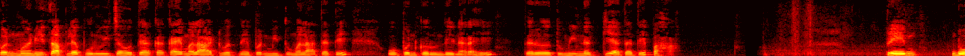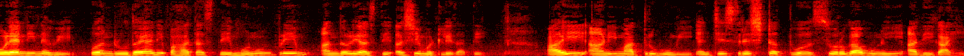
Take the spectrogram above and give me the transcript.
पण म्हणीच आपल्या पूर्वीच्या होत्या का काय मला आठवत नाही पण मी तुम्हाला आता ते ओपन करून देणार आहे. तर तुम्ही नक्की आता ते पहा. प्रेम डोळ्यांनी नव्हे पण हृदयाने पाहत असते म्हणून प्रेम आंधळे असते असे म्हटले जाते. आई आणि मातृभूमी यांचे श्रेष्ठत्व स्वर्गाहूनही अधिक आहे.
